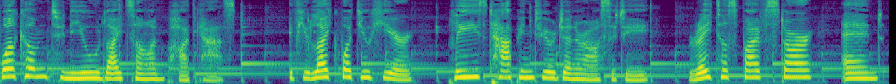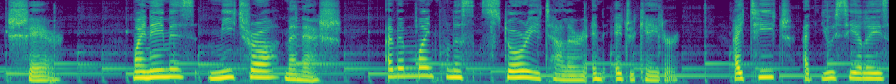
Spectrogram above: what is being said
Welcome to new Lights On podcast. If you like what you hear, please tap into your generosity, rate us five star, and share. My name is Mitra Manesh. I'm a mindfulness storyteller and educator. I teach at UCLA's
